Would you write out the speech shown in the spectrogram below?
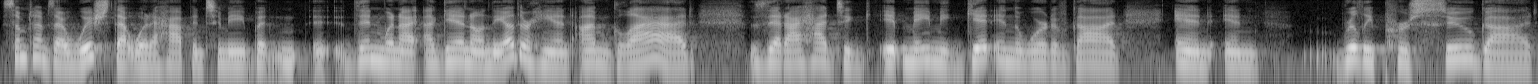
sometimes I wish that would have happened to me. But uh, then, when I again, on the other hand, I'm glad that I had to. It made me get in the Word of God and and really pursue God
